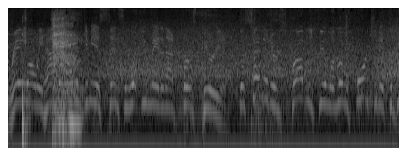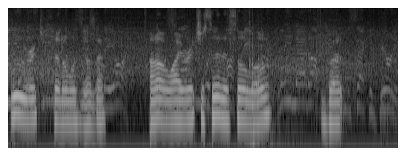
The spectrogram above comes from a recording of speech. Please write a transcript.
Ray, while we have a moment, give me a sense of what you made of that first period. The Senators probably feel a little fortunate to be Ooh, in this Richardson game almost got that. I don't know why Richardson is so low, wanna clean that up but- in the second period.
